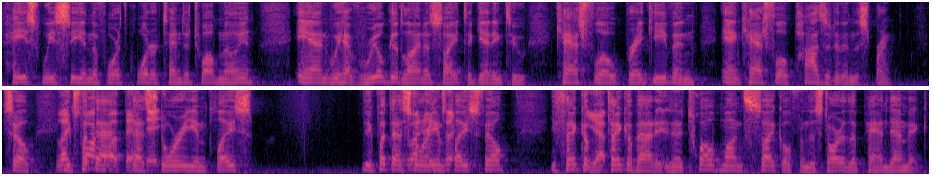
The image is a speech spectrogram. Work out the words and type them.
pace we see in the fourth quarter, 10 to 12 million. And we have real good line of sight to getting to cash flow break even and cash flow positive in the spring. So Let's you put that, that, that story in place. You put that story in place, Phil. You think, of, yep. think about it, in a 12-month cycle from the start of the pandemic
